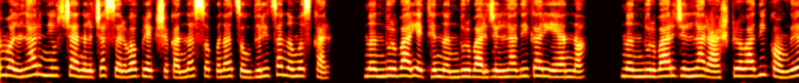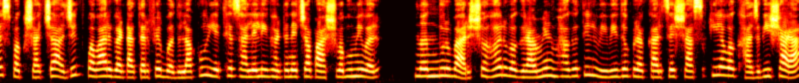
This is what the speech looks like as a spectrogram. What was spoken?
मल्हार न्यूज चॅनलच्या सर्व प्रेक्षकांना सपना चौधरीचा नमस्कार. नंदुरबार येथे नंदुरबार जिल्हाधिकारी यांना नंदुरबार जिल्हा राष्ट्रवादी काँग्रेस पक्षाच्या अजित पवार गटातर्फे बदलापूर येथे झालेली घटनेच्या पार्श्वभूमीवर नंदुरबार शहर व ग्रामीण भागातील विविध प्रकारचे शासकीय व खाजगी शाळा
